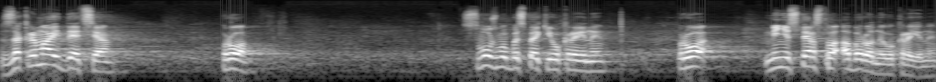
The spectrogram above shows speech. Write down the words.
Зокрема, йдеться про Службу безпеки України, про Міністерство оборони України.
